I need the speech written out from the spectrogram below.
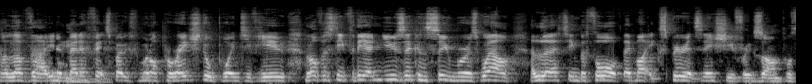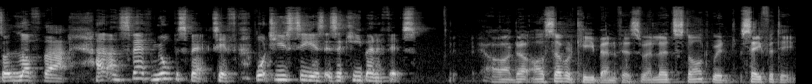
I love that. You know, benefits both from an operational point of view and obviously for the end user consumer as well, alerting before they might experience an issue, for example. So I love that. And, and Sverre, from your perspective, what do you see as, as a key benefits? Uh, there are several key benefits. Let's start with safety.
